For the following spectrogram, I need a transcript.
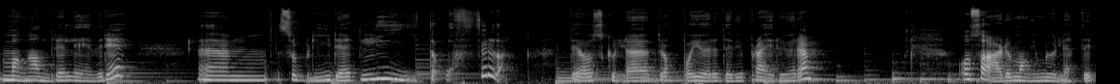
mange andre lever i, ehm, så blir det et lite offer, da. Det å skulle droppe å gjøre det vi pleier å gjøre. Og så er det jo mange muligheter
